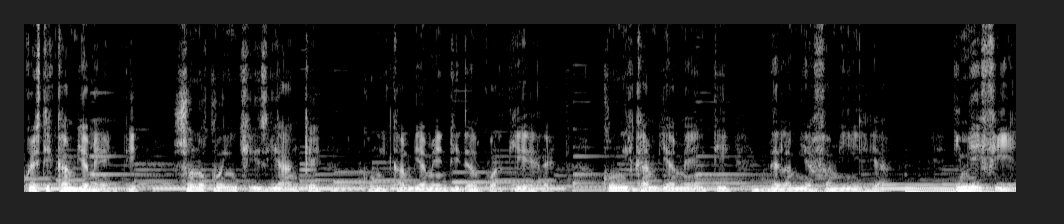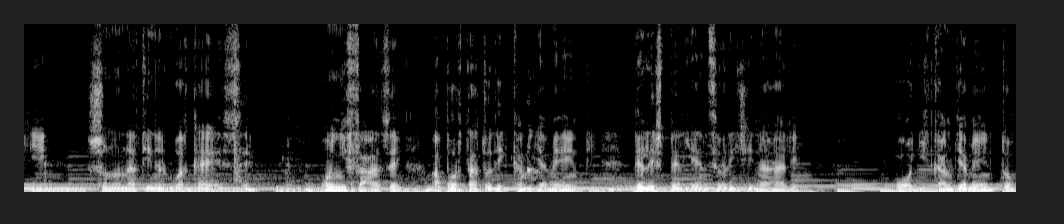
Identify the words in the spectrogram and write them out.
Questi cambiamenti sono coincisi anche con i cambiamenti del quartiere, con i cambiamenti della mia famiglia. I miei figli sono nati nel VHS. Ogni fase ha portato dei cambiamenti, delle esperienze originali. Ogni cambiamento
